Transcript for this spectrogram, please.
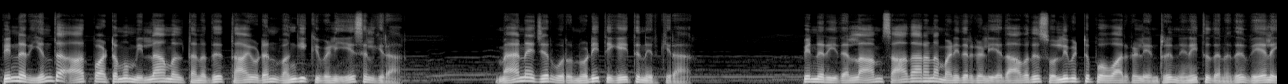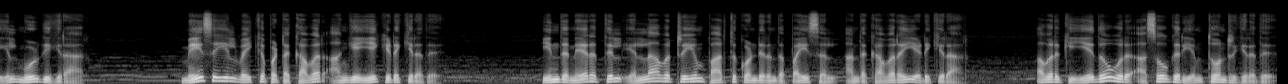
பின்னர் எந்த ஆர்ப்பாட்டமும் இல்லாமல் தனது தாயுடன் வங்கிக்கு வெளியே செல்கிறார். மேனேஜர் ஒரு நொடி திகைத்து நிற்கிறார். பின்னர் இதெல்லாம் சாதாரண மனிதர்கள் ஏதாவது சொல்லிவிட்டு போவார்கள் என்று நினைத்து தனது வேலையில் மூழ்குகிறார். மேசையில் வைக்கப்பட்ட கவர் அங்கேயே கிடக்கிறது. இந்த நேரத்தில் எல்லாவற்றையும் பார்த்து கொண்டிருந்த பைசல் அந்த கவரை எடுக்கிறார். அவருக்கு ஏதோ ஒரு அசௌகரியம் தோன்றுகிறது.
